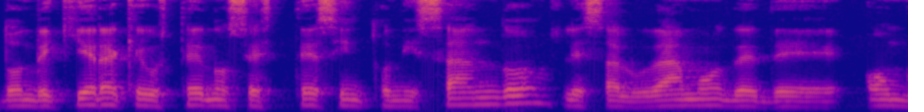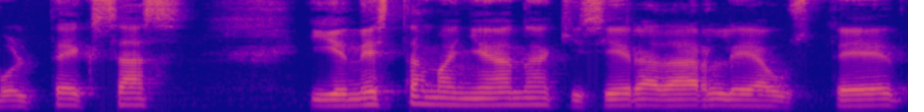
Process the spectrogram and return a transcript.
Donde quiera que usted nos esté sintonizando, les saludamos desde Humboldt, Texas. Y en esta mañana quisiera darle a usted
